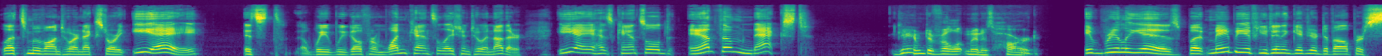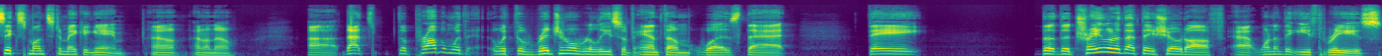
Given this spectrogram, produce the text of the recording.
let's move on to our next story. EA, it's we we go from one cancellation to another. EA has canceled Anthem Next. game development is hard. It really is, but maybe if you didn't give your developers six months to make a game, I don't, I don't know. Uh, that's the problem with with the original release of Anthem was that they the the trailer that they showed off at one of the E3s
